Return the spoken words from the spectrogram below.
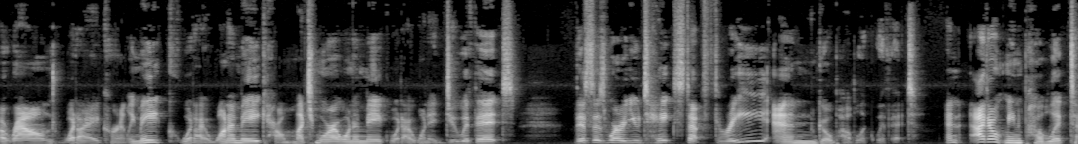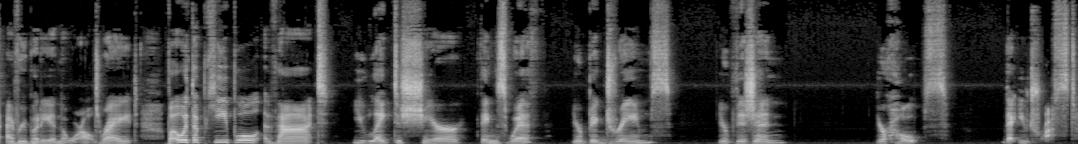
around what I currently make, what I want to make, how much more I want to make, what I want to do with it. This is where you take step 3 and go public with it. And I don't mean public to everybody in the world, right? But with the people that you like to share things with, your big dreams, your vision, your hopes that you trust.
